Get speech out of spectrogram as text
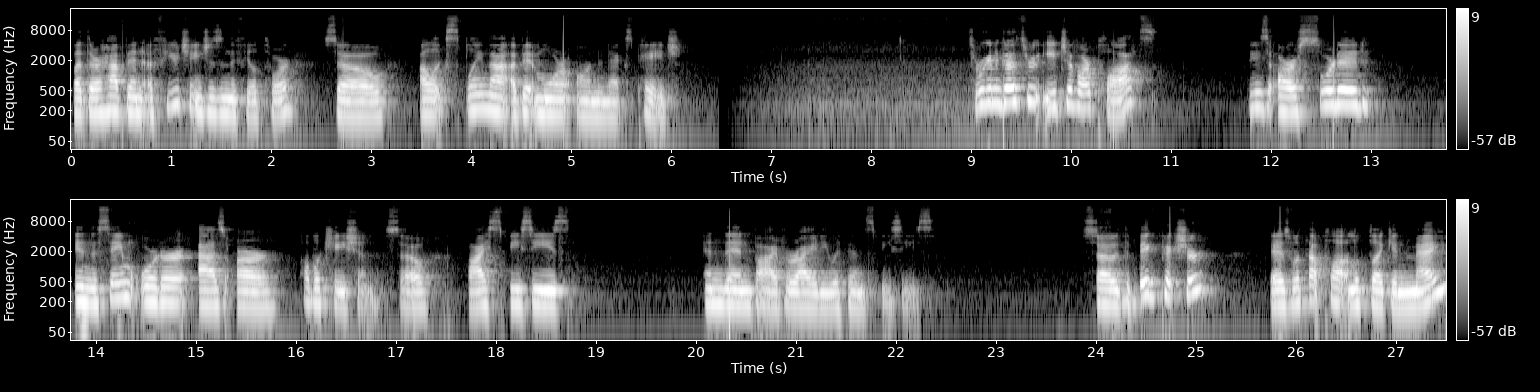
but there have been a few changes in the field tour, so I'll explain that a bit more on the next page. So we're going to go through each of our plots. These are sorted in the same order as our publication. So by species and then by variety within species. So the big picture is what that plot looked like in May.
